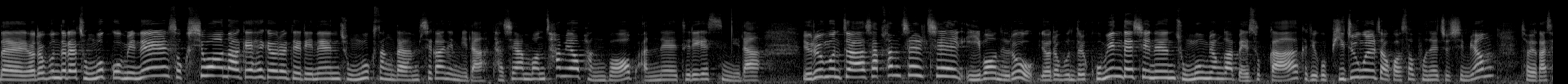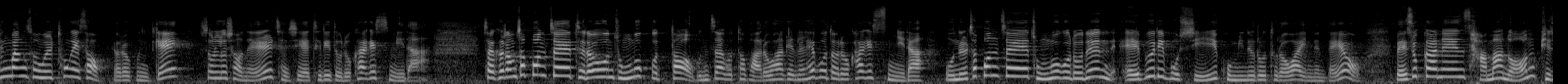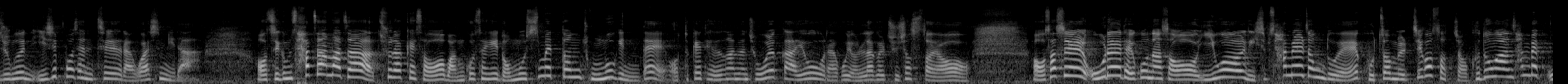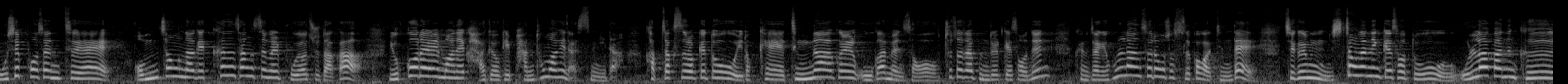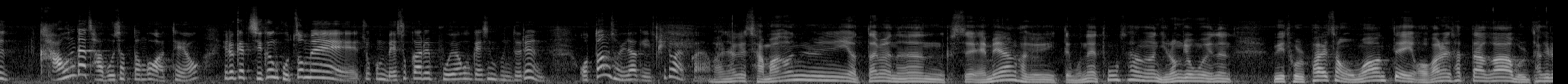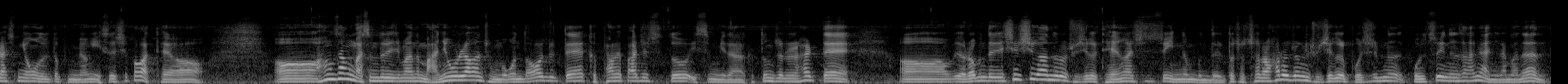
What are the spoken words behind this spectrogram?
네, 여러분들의 종목 고민을 속 시원하게 해결해 드리는 종목 상담 시간입니다. 다시 한번 참여 방법 안내해 드리겠습니다. 유료 문자 샵 3772번으로 여러분들 고민되시는 종목명과 매수가 그리고 비중을 적어서 보내주시면 저희가 생방송을 통해서 여러분께 솔루션을 제시해 드리도록 하겠습니다. 자, 그럼 첫 번째 들어온 종목부터 문자부터 바로 확인을 해보도록 하겠습니다. 오늘 첫 번째 종목으로는 에브리봇이 고민으로 들어와 있는데요. 매수가는 4만 원, 비중은 20%라고 하십니다. 어, 지금 사자마자 추락해서 마음고생이 너무 심했던 종목인데 어떻게 대응하면 좋을까요? 라고 연락을 주셨어요. 어, 사실 올해 되고 나서 2월 23일 정도에 고점을 찍었었죠. 그동안 350%의 엄청나게 큰 상승을 보여주다가 6거래일 만에 가격이 반토막이 났습니다. 갑작스럽게도 이렇게 등락을 오가면서 투자자분들께서는 굉장히 혼란스러우셨을 것 같은데 지금 시청자님께서도 올라가는 그 가운데 잡으셨던 것 같아요. 이렇게 지금 고점에 조금 매수가를 보유하고 계신 분들은 어떤 전략이 필요할까요? 만약에 4만 원이었다면은 글쎄 애매한 가격이기 때문에 통상은 이런 경우에는 위에 돌파해서 5만 원대 어간을 샀다가 물타기를 하신 경우들도 분명히 있으실 것 같아요. 어, 항상 말씀드리지만 많이 올라간 종목은 떨어질 때 급하게 빠질 수도 있습니다. 급등주를 할때 어, 여러분들이 실시간으로 주식을 대응하실 수 있는 분들, 또 저처럼 하루 종일 주식을 보시는, 볼 수 있는 사람이 아니라면은,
